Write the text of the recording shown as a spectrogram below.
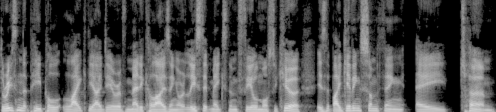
The reason that people like the idea of medicalizing, or at least it makes them feel more secure, is that by giving something a term,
